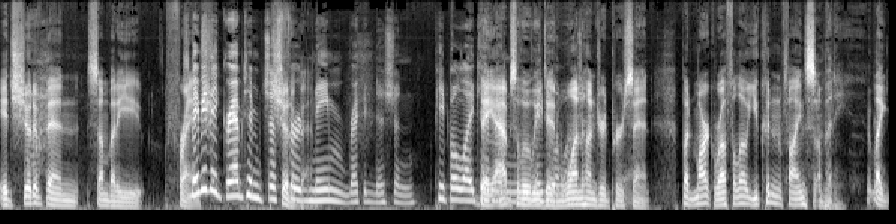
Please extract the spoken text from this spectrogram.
It should have been somebody French. Maybe they grabbed him just Should for name recognition. People like. They absolutely did they'll watch one it. hundred percent. But Mark Ruffalo, you couldn't find somebody like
